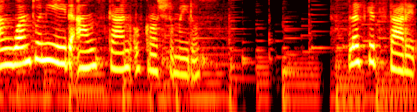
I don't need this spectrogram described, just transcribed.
and 1 28 ounce can of crushed tomatoes. Let's get started.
